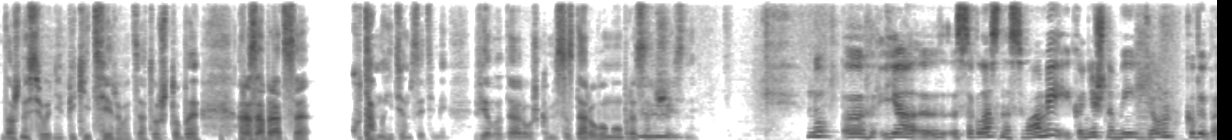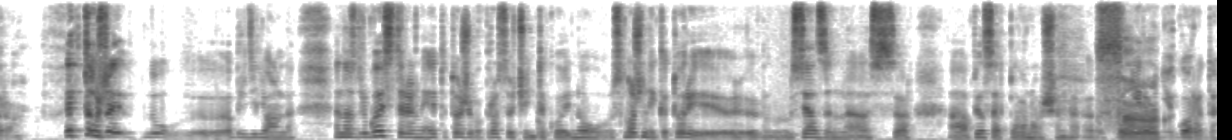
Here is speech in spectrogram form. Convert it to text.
должны сегодня пикетировать за то, чтобы разобраться, куда мы идем с этими велодорожками, со здоровым образом mm-hmm. жизни? Ну, э, я э, согласна с вами, и, конечно, мы идем к выборам. это уже ну, э, определенно. Но с другой стороны, это тоже вопрос очень такой ну, сложный, который э, связан с пилсētplānošana, э, планирование города.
